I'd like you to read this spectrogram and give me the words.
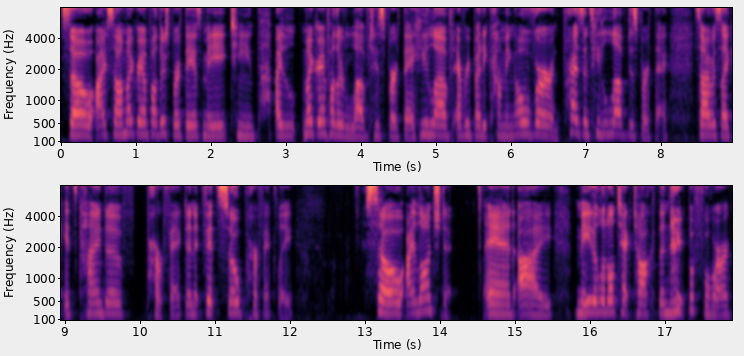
So I saw my grandfather's birthday is May 18th. I my grandfather loved his birthday. He loved everybody coming over and presents. He loved his birthday. So I was like, it's kind of perfect and it fits so perfectly. So I launched it and I made a little TikTok the night before.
